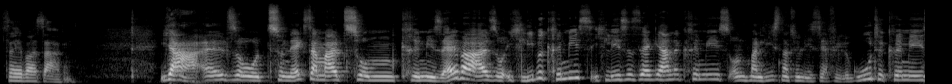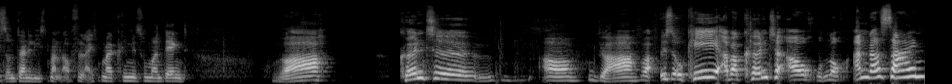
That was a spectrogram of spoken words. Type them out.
selber sagen. Ja, also zunächst einmal zum Krimi selber. Also ich liebe Krimis, ich lese sehr gerne Krimis und man liest natürlich sehr viele gute Krimis und dann liest man auch vielleicht mal Krimis, wo man denkt, ja, könnte äh, ja, ist okay, aber könnte auch noch anders sein.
